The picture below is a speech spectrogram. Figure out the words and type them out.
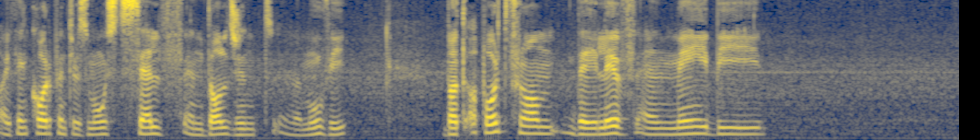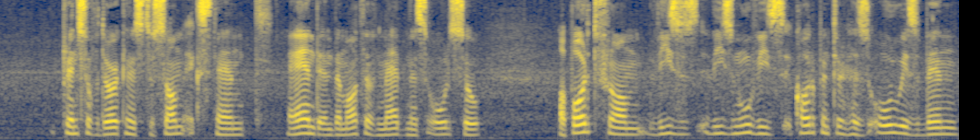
I think Carpenter's most self-indulgent uh, movie. But apart from They Live and maybe Prince of Darkness to some extent, and In the Mouth of Madness also, apart from these these movies, Carpenter has always been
